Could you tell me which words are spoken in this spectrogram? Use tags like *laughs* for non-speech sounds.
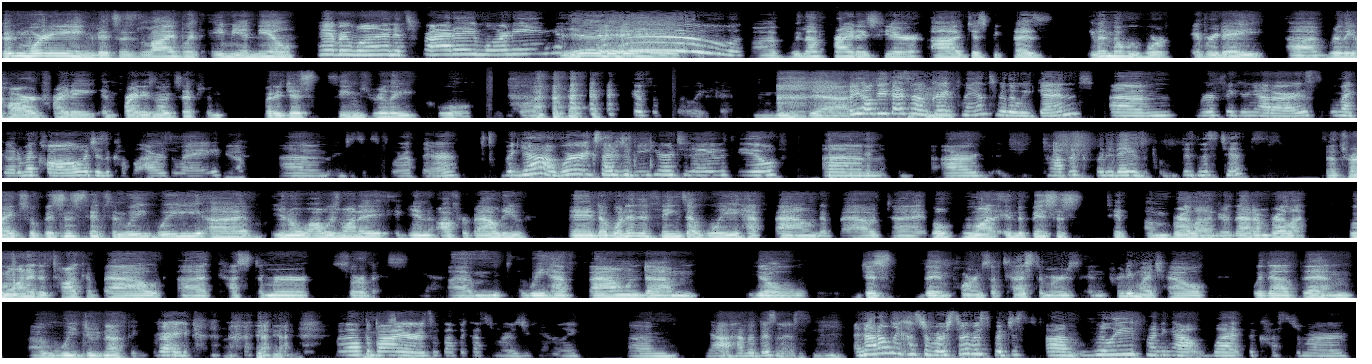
Good morning. This is live with Amy and Neil. Hey everyone, it's Friday morning. Yay! Uh, we love Fridays here uh, just because even though we work every day uh, really hard, Friday and Friday's no exception, but it just seems really cool. *laughs* Mm-hmm. Yeah. We hope you guys have great plans for the weekend. Um, we're figuring out ours. We might go to McCall, which is a couple hours away. Yep. Um, and just explore up there. But yeah, we're excited to be here today with you. Um, our topic for today is business tips. That's right. So business tips, and we we uh, you know always want to again offer value. And uh, one of the things that we have found about uh, well, we want in the business tip umbrella under that umbrella, we wanted to talk about uh, customer service. Um, we have found um, you know just the importance of customers and pretty much how without them uh, we do nothing *laughs* right *laughs* without the *laughs* buyers without the customers you can't really um, yeah have a business mm-hmm. and not only customer service but just um, really finding out what the customer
